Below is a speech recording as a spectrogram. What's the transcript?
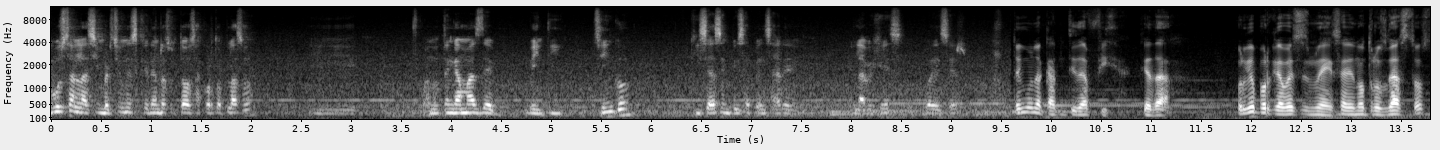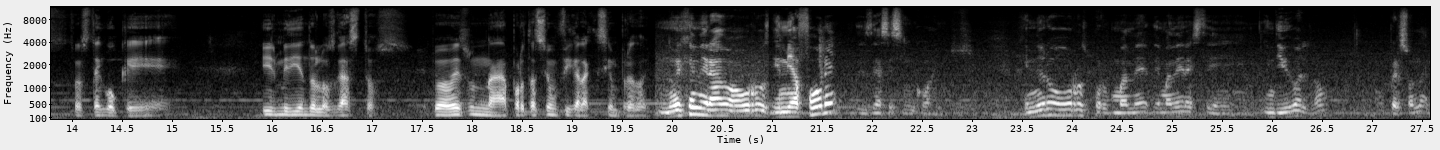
gustan las inversiones que den resultados a corto plazo y cuando tenga más de 25 quizás empiece a pensar en, en la vejez, puede ser. Tengo una cantidad fija que dar. ¿Por qué? Porque a veces me salen otros gastos, entonces tengo que ir midiendo los gastos. Pero es una aportación fija la que siempre doy. No he generado ahorros en mi Afore desde hace cinco años. Genero ahorros por de manera este, individual, ¿no? O personal,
